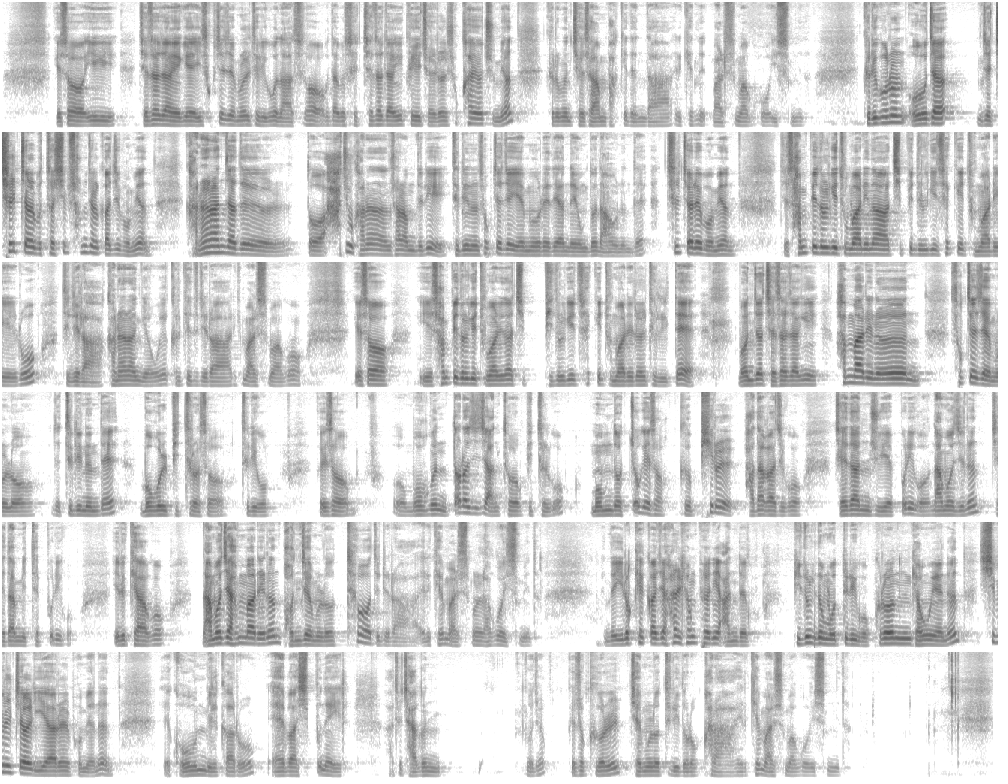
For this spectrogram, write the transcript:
그래서 이 제사장에게 이 속죄 제물을 드리고 나서 그다음에 제사장이 그의 죄를 속하여 주면 그러면 죄사함 받게 된다. 이렇게 말씀하고 있습니다. 그리고는 5자 이제 7절부터 13절까지 보면 가난한 자들 또 아주 가난한 사람들이 드리는 속죄제 예물에 대한 내용도 나오는데 7절에 보면 산비둘기 두 마리나 집비둘기 새끼 두 마리로 드리라. 가난한 경우에 그렇게 드리라. 이렇게 말씀하고 그래서 이 산비둘기 두 마리나 집 비둘기 새끼 두 마리를 드릴 때 먼저 제사장이 한 마리는 속죄 제물로 드리는데 목을 비틀어서 드리고 그래서 어, 목은 떨어지지 않도록 비틀고 몸도 쪼개서 그 피를 받아 가지고 제단 주위에 뿌리고 나머지는 제단 밑에 뿌리고 이렇게 하고 나머지 한 마리는 번제물로 태워드리라 이렇게 말씀을 하고 있습니다. 근데 이렇게까지 할 형편이 안 되고 비둘기도 못 드리고 그런 경우에는 11절 이하를 보면은 고운 밀가루 에바 10분의 1 아주 작은 거죠. 그래서 그걸 제물로 드리도록 하라 이렇게 말씀하고 있습니다.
